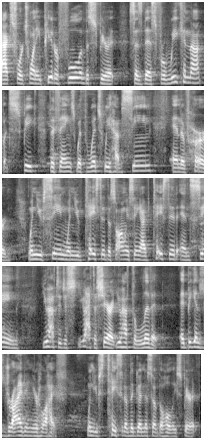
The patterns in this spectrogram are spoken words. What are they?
Acts 4:20, Peter, full of the Spirit, says this, For we cannot but speak the things with which we have seen and have heard. When you've seen, when you've tasted the song we sing, I've tasted and seen, you have to just, you have to share it. You have to live it. It begins driving your life when you've tasted of the goodness of the Holy Spirit.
